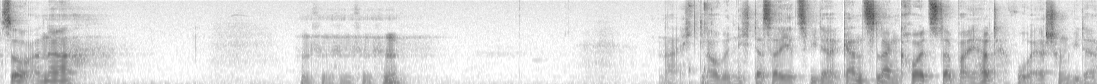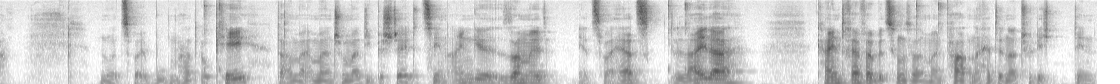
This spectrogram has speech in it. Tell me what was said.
So, an der Na, ich glaube nicht, dass er jetzt wieder ganz lang Kreuz dabei hat, wo er schon wieder nur zwei Buben hat. Okay, da haben wir immerhin schon mal die bestellte 10 eingesammelt. Jetzt war Herz leider kein Treffer, beziehungsweise mein Partner hätte natürlich den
